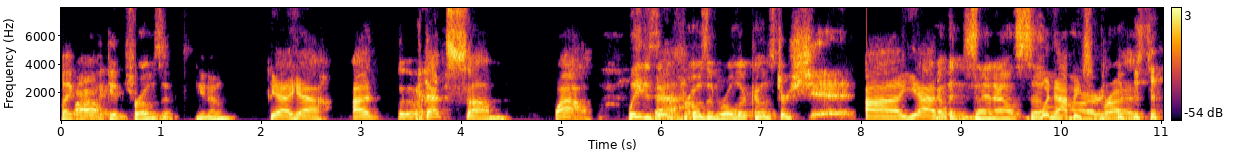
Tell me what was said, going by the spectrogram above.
like, Wow. like get frozen, you know? Yeah, yeah. Uh, that's um. Wow. wait, is there a frozen roller coaster? Shit. Uh, yeah. I would zen out so Would not be surprised.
